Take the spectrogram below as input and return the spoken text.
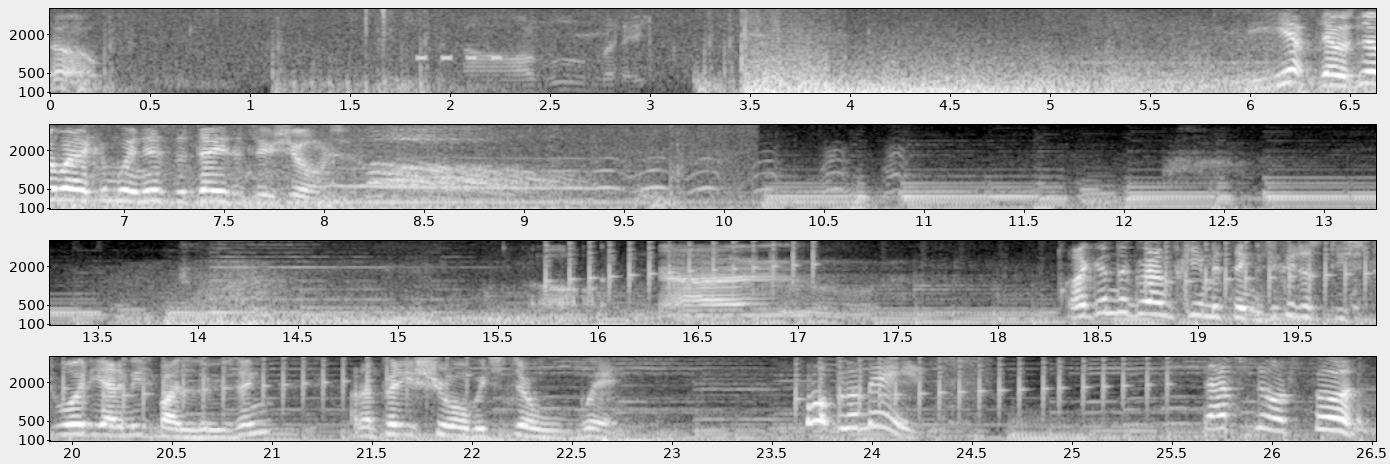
Oh. Yep, there was no way I can win this. The days are too short. Like in the grand scheme of things, you could just destroy the enemies by losing, and I'm pretty sure we'd still win. Problem is, that's not fun.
